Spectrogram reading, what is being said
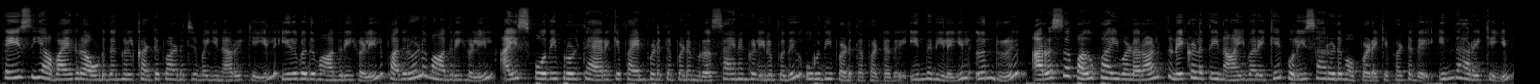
தேசிய அபாயகர ஔடதங்கள் கட்டுப்பாட்டு சபையின் அறிக்கையில் இருபது மாதிரிகளில் பதினேழு மாதிரிகளில் ஐஸ் போதைப் பொருள் தயாரிக்க பயன்படுத்தப்படும் ரசாயனங்கள் இருப்பது உறுதிப்படுத்தப்பட்டது. இந்த நிலையில் இன்று அரச பகுப்பாய்வாளரால் திணைக்களத்தின் ஆய்வறிக்கை போலீசாரிடம் ஒப்படைக்கப்பட்டது. இந்த அறிக்கையும்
